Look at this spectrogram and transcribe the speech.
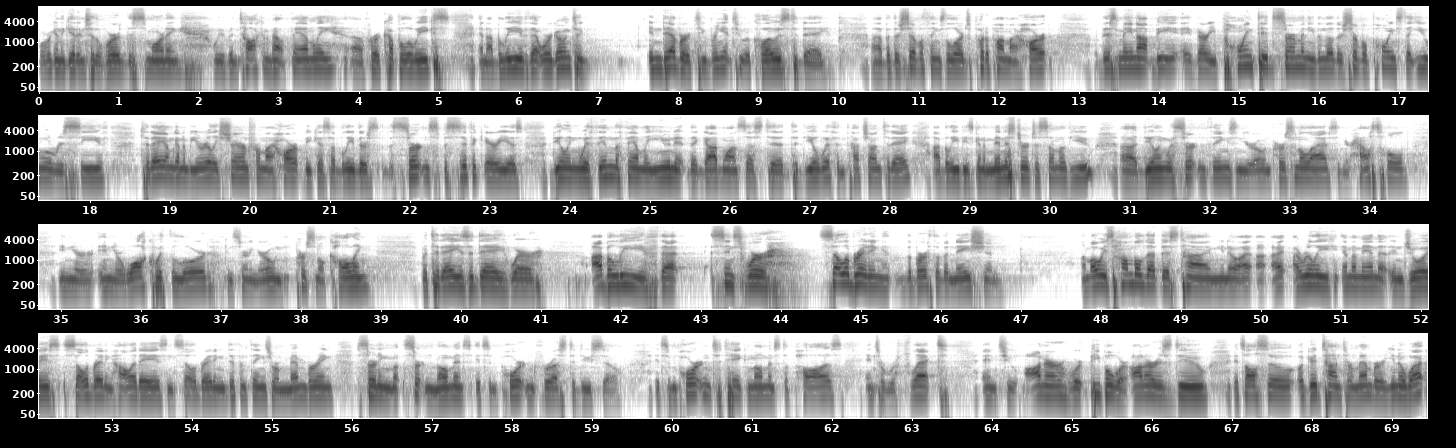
Well, we're going to get into the word this morning. We've been talking about family uh, for a couple of weeks, and I believe that we're going to endeavor to bring it to a close today. Uh, but there's several things the Lord's put upon my heart. This may not be a very pointed sermon, even though there's several points that you will receive. Today, I'm going to be really sharing from my heart because I believe there's certain specific areas dealing within the family unit that God wants us to, to deal with and touch on today. I believe He's going to minister to some of you uh, dealing with certain things in your own personal lives, in your household, in your, in your walk with the Lord, concerning your own personal calling. But today is a day where I believe that since we're celebrating the birth of a nation, I'm always humbled at this time. You know, I, I, I really am a man that enjoys celebrating holidays and celebrating different things, remembering certain, certain moments. It's important for us to do so. It's important to take moments to pause and to reflect and to honor where people where honor is due. It's also a good time to remember, you know what?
